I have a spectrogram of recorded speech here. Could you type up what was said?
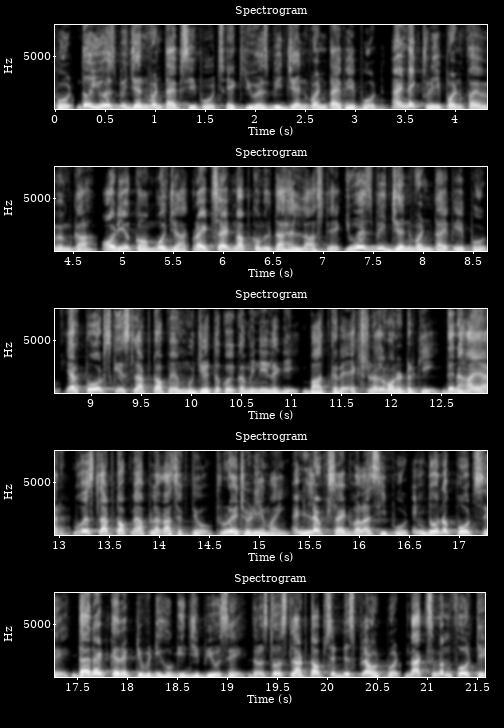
पोर्ट दो USB gen one type C port एक USB gen one type A port and एक 3.5 पॉइंट फाइव एम का audio combo jack right side में आपको मिलता है लास्ट एक USB gen one type A port यार पोर्ट्स की इस लैपटॉप में मुझे तो कोई कमी नहीं लगी। बात करें एक्सटर्नल मॉनिटर की देन हाँ यार, वो इस लैपटॉप में आप लगा सकते हो through H and left side वाला सी पोर्ट इन दोनों पोर्ट से डायरेक्ट कनेक्टिविटी होगी जीपीयू से। दोस्तों, इस लैपटॉप से डिस्प्ले आउटपुट मैक्सिमम 4K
